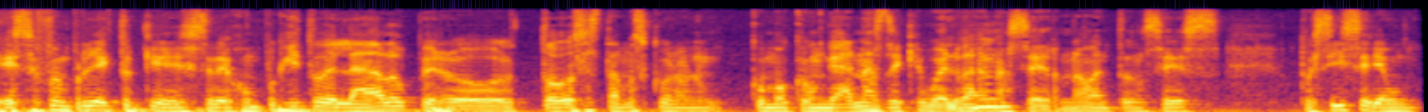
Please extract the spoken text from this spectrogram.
ese fue un proyecto que se dejó un poquito de lado, pero todos estamos con, como con ganas de que vuelvan a hacer, ¿no? Entonces, pues sí, sería un,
